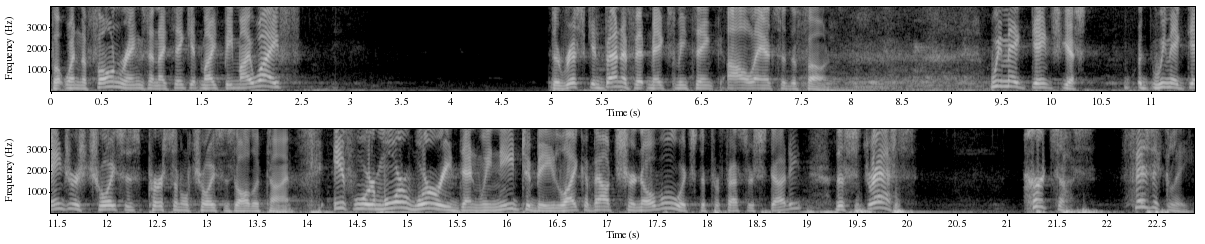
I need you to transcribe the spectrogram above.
But when the phone rings and I think it might be my wife, the risk and benefit makes me think I'll answer the phone. we make yes, we make dangerous choices, personal choices all the time. If we're more worried than we need to be, like about Chernobyl, which the professor studied, the stress hurts us physically.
